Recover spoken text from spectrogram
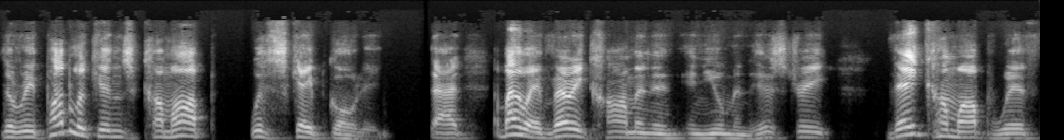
The Republicans come up with scapegoating. That, by the way, very common in, in human history. They come up with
